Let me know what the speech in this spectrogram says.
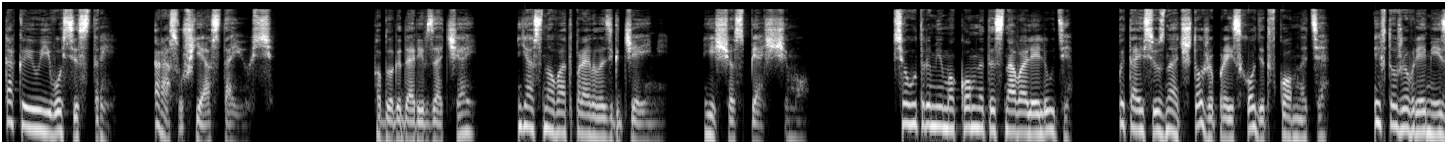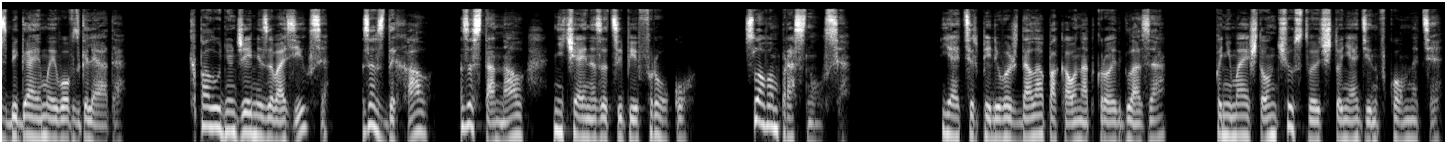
так и у его сестры, раз уж я остаюсь. Поблагодарив за чай, я снова отправилась к Джейми, еще спящему. Все утро мимо комнаты сновали люди, пытаясь узнать, что же происходит в комнате, и в то же время избегая моего взгляда. К полудню Джейми завозился, завздыхал, застонал, нечаянно зацепив руку. Словом, проснулся. Я терпеливо ждала, пока он откроет глаза — понимая, что он чувствует, что не один в комнате.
